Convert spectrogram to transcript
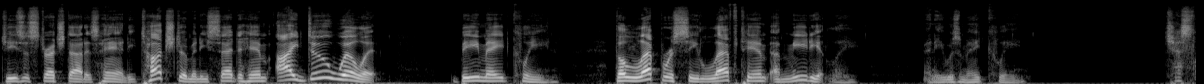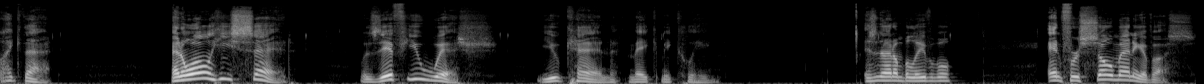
Jesus stretched out his hand. He touched him and he said to him, I do will it. Be made clean. The leprosy left him immediately and he was made clean. Just like that. And all he said was, If you wish, you can make me clean. Isn't that unbelievable? And for so many of us,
